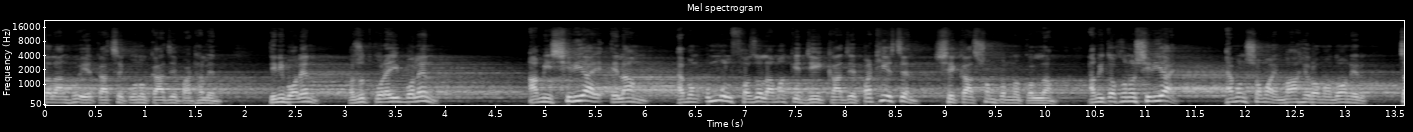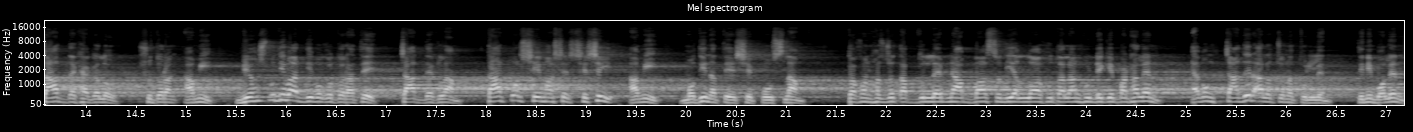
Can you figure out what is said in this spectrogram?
তালাহু এর কাছে কোনো কাজে পাঠালেন। তিনি বলেন হজরত কোরাইব বলেন, আমি সিরিয়ায় এলাম এবং উম্মুল ফজল আমাকে যেই কাজে পাঠিয়েছেন সে কাজ সম্পন্ন করলাম। আমি তখনও সিরিয়ায়। এমন সময় মাহে রমাদনের চাঁদ দেখা গেল। সুতরাং আমি বৃহস্পতিবার দিবগত রাতে চাঁদ দেখলাম। তারপর সে মাসের শেষেই আমি মদিনাতে এসে পৌঁছলাম। তখন হজরত আবদুল্লাহ ইবনে আব্বাস সদি আল্লাহ তালাহু ডেকে পাঠালেন এবং চাঁদের আলোচনা তুললেন। তিনি বলেন,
